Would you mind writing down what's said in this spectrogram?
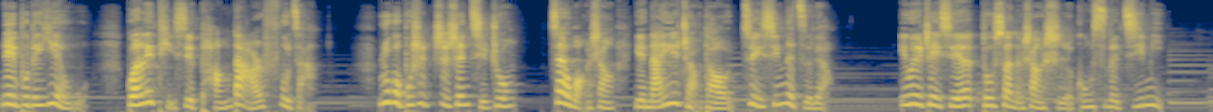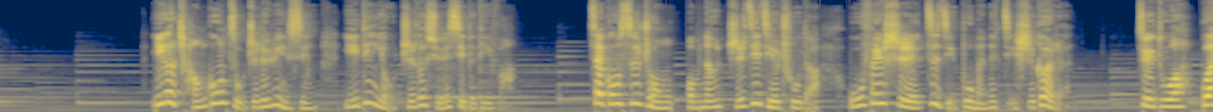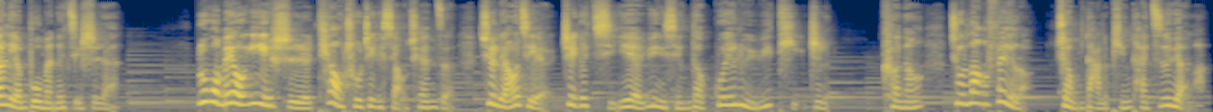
内部的业务管理体系庞大而复杂。如果不是置身其中，在网上也难以找到最新的资料，因为这些都算得上是公司的机密。一个成功组织的运行一定有值得学习的地方，在公司中，我们能直接接触的无非是自己部门的几十个人，最多关联部门的几十人。如果没有意识跳出这个小圈子，去了解这个企业运行的规律与体制，可能就浪费了这么大的平台资源了。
